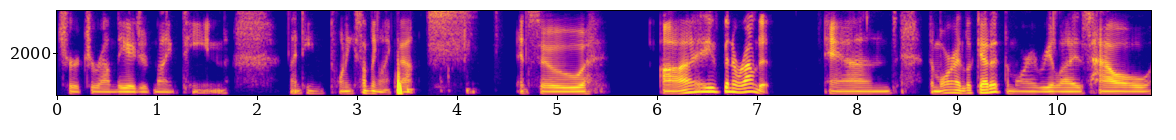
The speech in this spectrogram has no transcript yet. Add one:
church around the age of 19, 19, 20, something like that. And so I've been around it. And the more I look at it, the more I realize how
